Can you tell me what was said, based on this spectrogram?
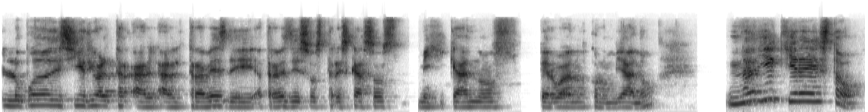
lo puedo decir yo al, través de, a través de esos tres casos mexicanos, peruano, colombiano. Nadie quiere esto.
